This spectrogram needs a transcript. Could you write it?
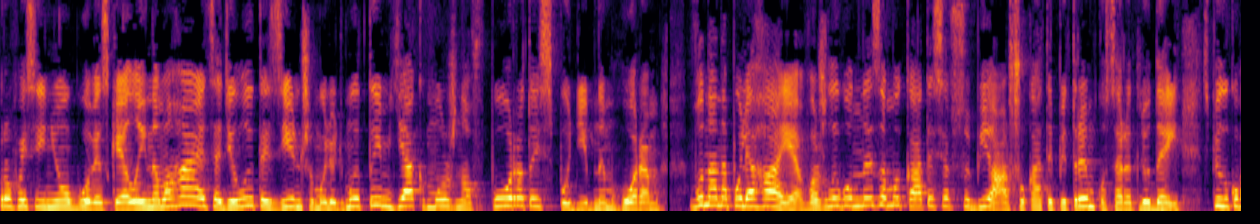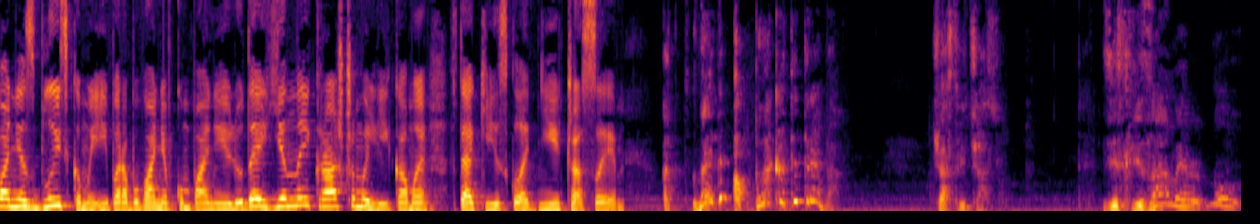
професійні обов'язки, але й намагається ділитися з іншими людьми тим, як можна впоратись з подібним горем. Вона наполягає, важливо не замикатися в собі, а шукати підтримку серед людей. Спілкування з близькими і перебування в компанії людей є найкращими ліками в такі складні часи. А знаєте, а плакати треба час від часу. Зі слізами, ну,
